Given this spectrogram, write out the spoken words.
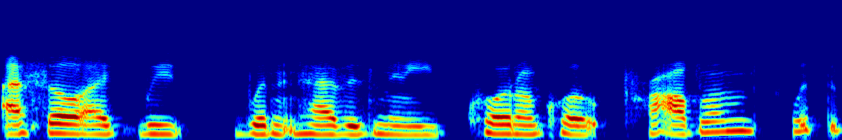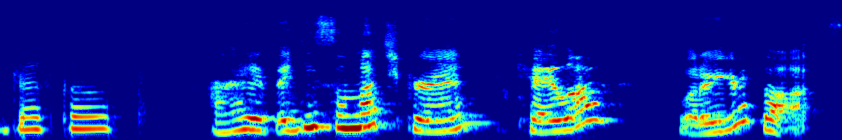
I feel like we wouldn't have as many quote unquote problems with the dress code. All right. Thank you so much, Corinne. Kayla, what are your thoughts?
